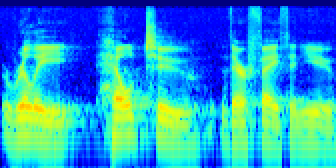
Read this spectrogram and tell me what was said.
really held to their faith in you.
